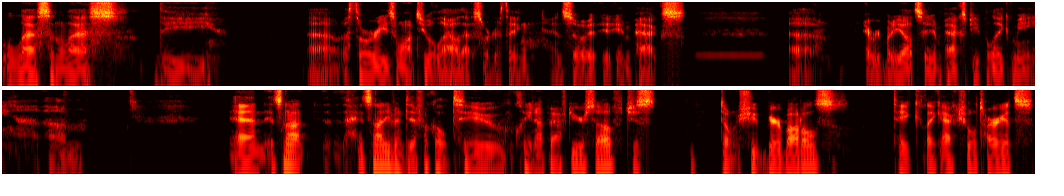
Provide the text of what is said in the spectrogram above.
less and less the uh, authorities want to allow that sort of thing, and so it, it impacts uh, everybody else. It impacts people like me, um, and it's not it's not even difficult to clean up after yourself. Just don't shoot beer bottles. Take like actual targets,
